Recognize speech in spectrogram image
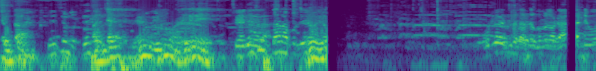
చెప్తా. పంచాయతీ ఆర్డీఓ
